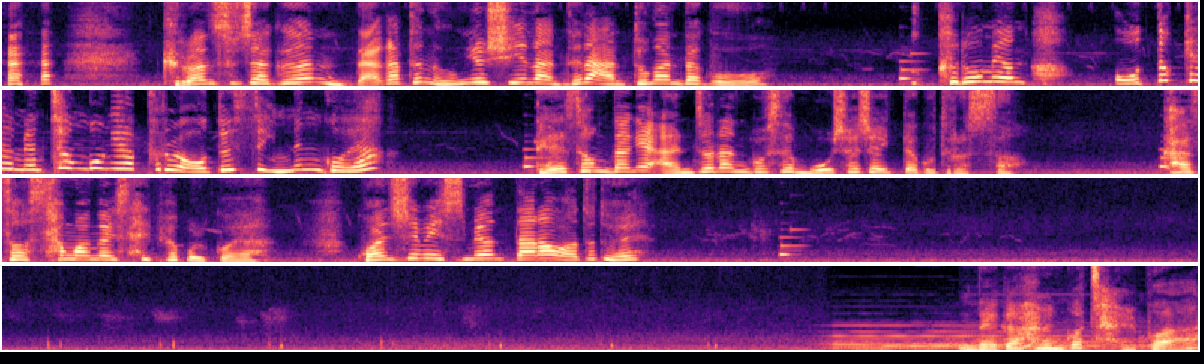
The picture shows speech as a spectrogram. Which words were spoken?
그런 수작은 나 같은 음유 시인한테는 안 통한다고. 그러면 어떻게 하면 천공의 앞을 얻을 수 있는 거야? 대성당의 안전한 곳에 모셔져 있다고 들었어. 가서 상황을 살펴볼 거야. 관심이 있으면 따라와도 돼. 내가 하는 거 잘 봐.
